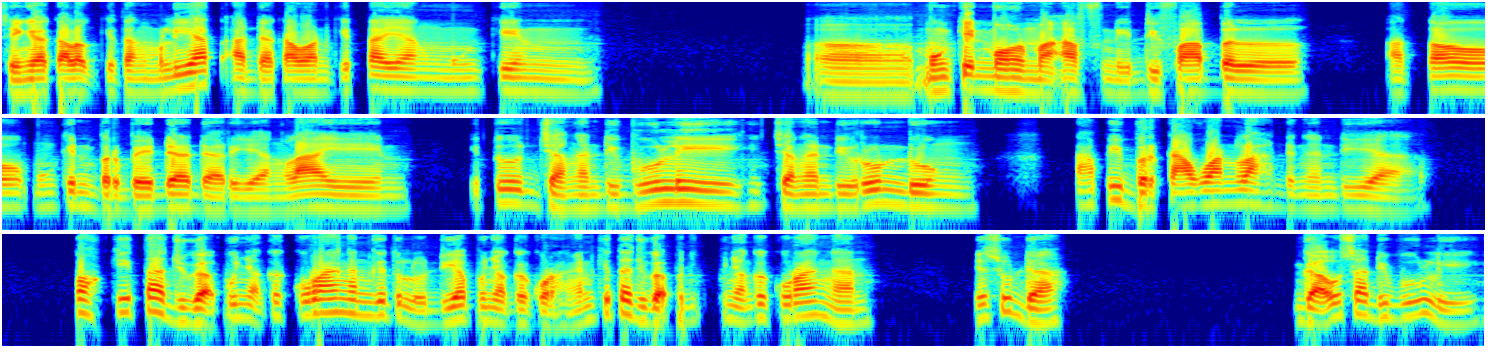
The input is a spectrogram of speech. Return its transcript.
Sehingga kalau kita melihat ada kawan kita yang mungkin uh, mungkin mohon maaf nih difabel atau mungkin berbeda dari yang lain, itu jangan dibully, jangan dirundung, tapi berkawanlah dengan dia. Toh kita juga punya kekurangan gitu loh. Dia punya kekurangan, kita juga punya kekurangan. Ya sudah. Nggak usah dibully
